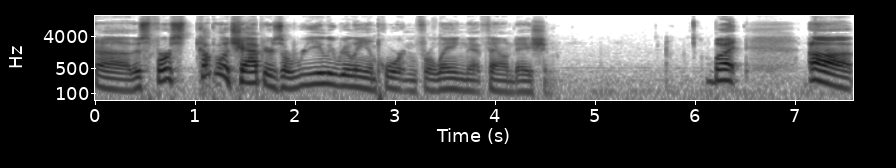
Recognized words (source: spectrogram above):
uh, this first couple of chapters are really really important for laying that foundation. But uh,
